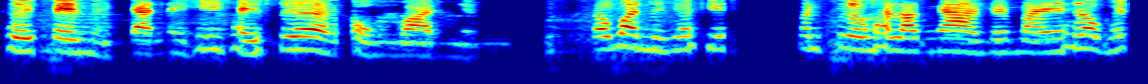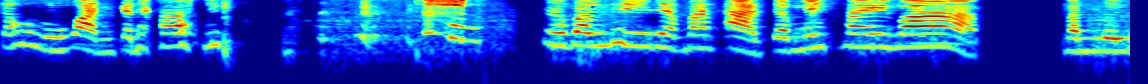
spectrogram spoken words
เคยเป็นเหมือนกันในที่ใช้เสื้อตรงวันเนี่ยแล้ววันหนึ่งก็คิดมันเปลืองพลังงานไปไหมเราไม่ต้องรู้วันก็ได้คือบางทีเนี่ยมันอาจจะไม่ใช่ว่ามันลื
